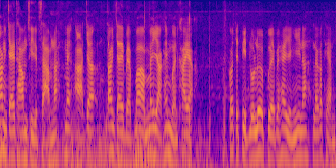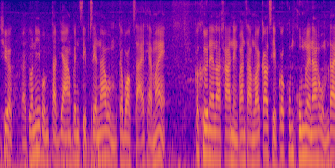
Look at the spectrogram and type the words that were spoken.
ตั้งใจทำ43 นะไม่อาจจะตั้งใจแบบว่าไม่อยากให้เหมือนใครอะ่ะ ก็จะติดโรลเลอร์เปลือยไปให้อย่างนี้นะ แล้วก็แถมเชือกอตัวนี้ผมตัดยางเป็น 10 เซนนะครับผมกระบอกสายแถมให้ ก็คือในราคา 1,390 ก็คุ้มๆเลยนะครับผมได้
